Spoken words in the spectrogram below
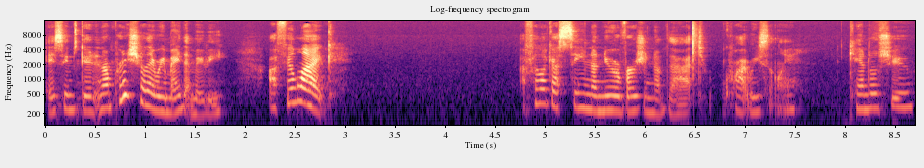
It seems good. And I'm pretty sure they remade that movie. I feel like I feel like I've seen a newer version of that quite recently. Candle Shoe.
